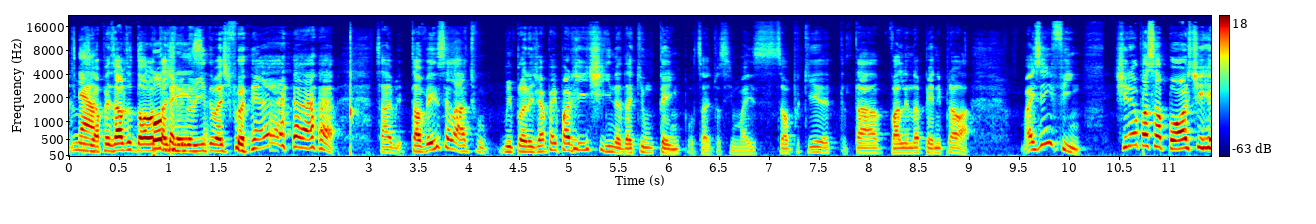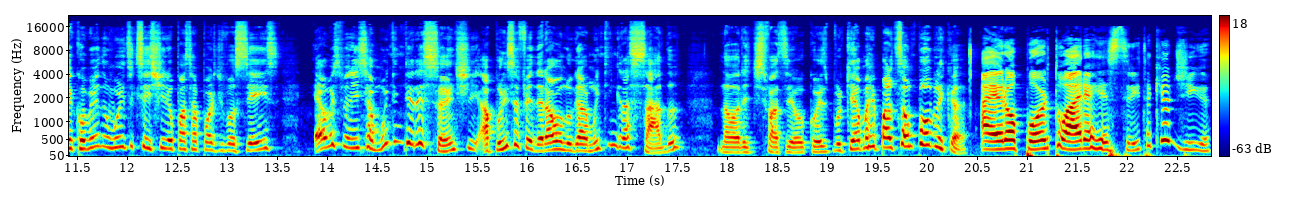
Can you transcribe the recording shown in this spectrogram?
Não. Assim, apesar do dólar estar tá diminuindo, mas tipo, sabe? Talvez, sei lá, tipo, me planejar para ir para Argentina daqui um tempo, sabe? Tipo assim, mas só porque tá valendo a pena ir para lá. Mas enfim, tirei o passaporte, recomendo muito que vocês tirem o passaporte de vocês. É uma experiência muito interessante. A Polícia Federal é um lugar muito engraçado na hora de fazer a coisa, porque é uma repartição pública. Aeroporto, área restrita, que eu diga.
